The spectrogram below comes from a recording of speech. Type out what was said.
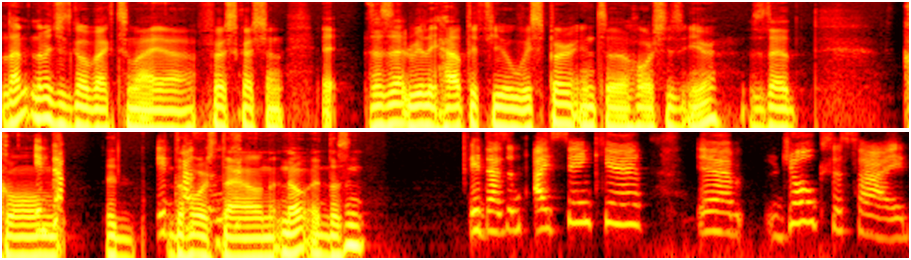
let, let me just go back to my uh, first question. Uh, Does that really help if you whisper into a horse's ear? Does that calm It it, it the horse doesn't. down? No, it doesn't. it doesn't i think uh, um, jokes aside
